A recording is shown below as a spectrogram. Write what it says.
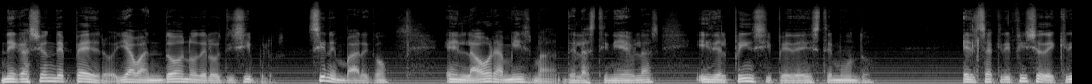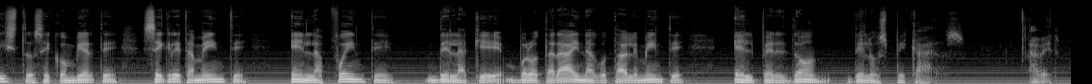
negación de Pedro y abandono de los discípulos. Sin embargo, en la hora misma de las tinieblas y del príncipe de este mundo, el sacrificio de Cristo se convierte secretamente en la fuente de la que brotará inagotablemente el perdón de los pecados. A ver.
